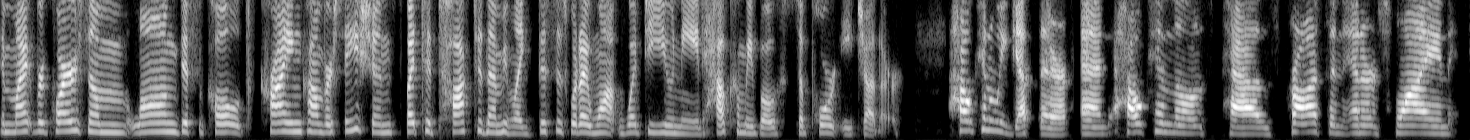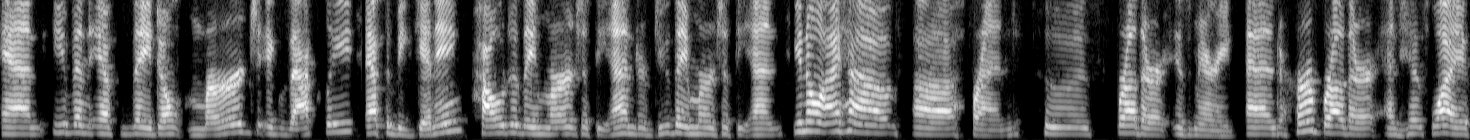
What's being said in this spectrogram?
It might require some long difficult crying conversations but to talk to them like this is what i want. What do you need? How can we both support each other how can we get there and how can those paths cross and intertwine and even if they don't merge exactly at the beginning how do they merge at the end or do they merge at the end you know i have a friend whose brother is married and her brother and his wife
